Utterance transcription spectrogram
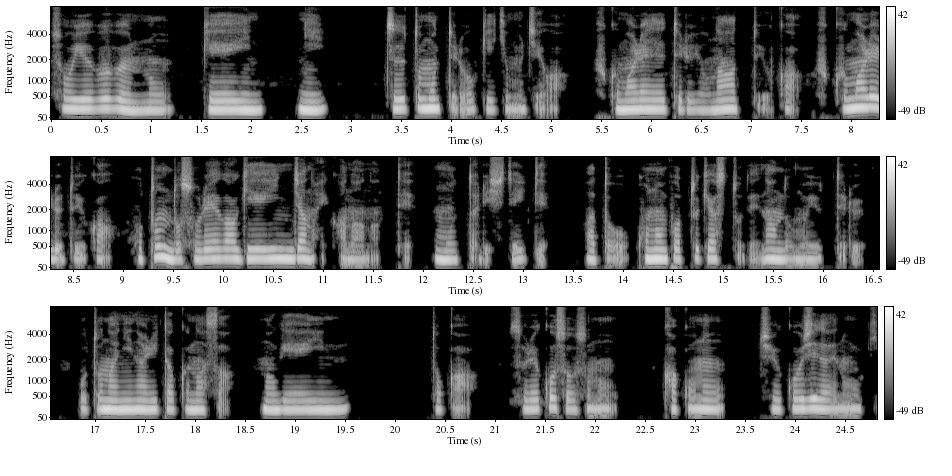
そういう部分の原因にずっと持ってる大きい気持ちが含まれてるよなっていうか、含まれるというか、ほとんどそれが原因じゃないかななんて思ったりしていて。あと、このポッドキャストで何度も言ってる大人になりたくなさの原因とか、それこそその過去の中高時代の大き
